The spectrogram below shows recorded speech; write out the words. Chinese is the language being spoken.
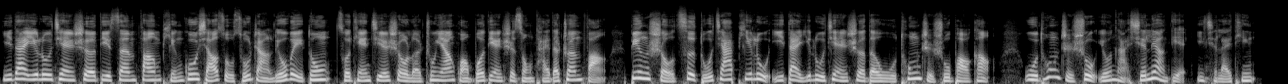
“一带一路”建设第三方评估小组组长刘卫东昨天接受了中央广播电视总台的专访，并首次独家披露“一带一路”建设的五通指数报告。五通指数有哪些亮点？一起来听。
